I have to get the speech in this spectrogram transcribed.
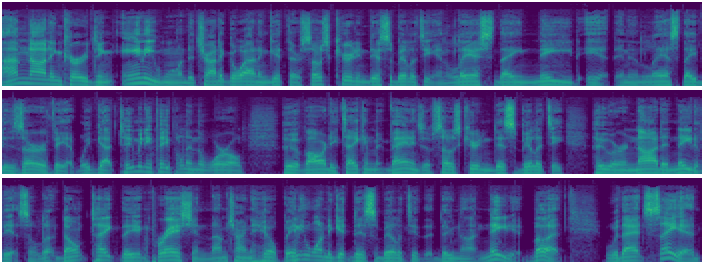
I'm not encouraging anyone to try to go out and get their Social Security and disability unless they need it and unless they deserve it. We've got too many people in the world who have already taken advantage of Social Security and disability who are not in need of it. So don't take the impression that I'm trying to help anyone to get disability that do not need it. But with that said,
